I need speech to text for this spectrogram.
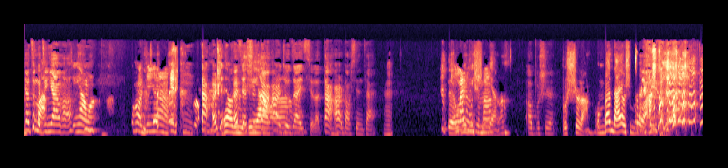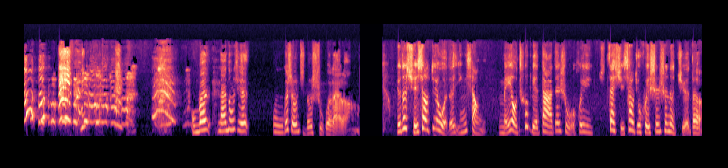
要这么惊讶吗？惊讶吗？我好惊讶！嗯，大而且而且是大二就在一起了，大二到现在，是，同班同学吗？哦，不是，不是了，我们班哪有什么男同学？我们班男同学五个手指都数过来了。觉得学校对我的影响没有特别大，但是我会在学校就会深深的觉得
